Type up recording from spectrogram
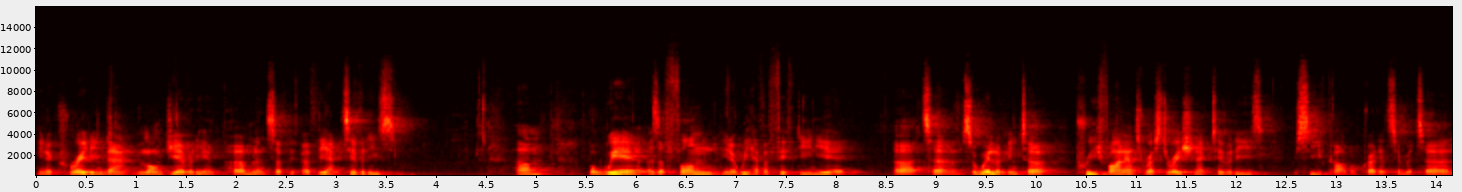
you know, creating that longevity and permanence of the, of the activities. Um, but we're, as a fund, you know, we have a 15-year uh, term. So we're looking to pre-finance restoration activities, receive carbon credits in return,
